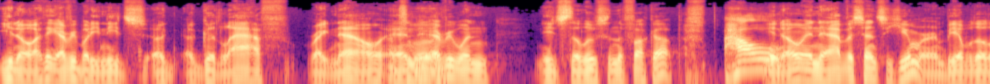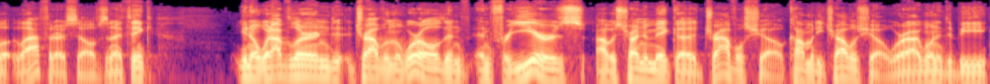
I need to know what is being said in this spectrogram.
you know, I think everybody needs a, a good laugh right now, Absolutely. and everyone needs to loosen the fuck up, How you know, and have a sense of humor and be able to laugh at ourselves. And I think, you know, what I've learned traveling the world, and, and for years, I was trying to make a travel show, comedy travel show, where I wanted to be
